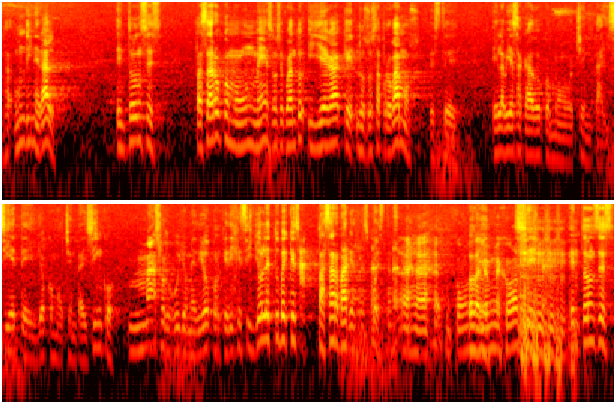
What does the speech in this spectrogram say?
O sea, un dineral. Entonces, pasaron como un mes, no sé cuánto, y llega que los dos aprobamos. Este, él había sacado como 87 y yo como 85. Más orgullo me dio porque dije, si yo le tuve que pasar varias respuestas. Ajá. ¿Cómo Ok. salió mejor? Sí. Entonces,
